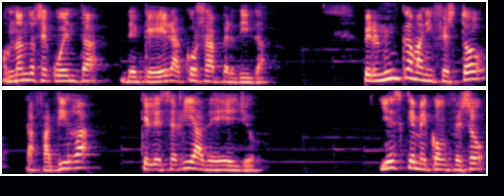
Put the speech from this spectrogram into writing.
aun dándose cuenta de que era cosa perdida. Pero nunca manifestó la fatiga que le seguía de ello. Y es que me confesó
